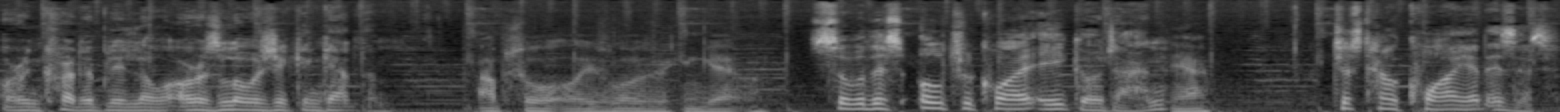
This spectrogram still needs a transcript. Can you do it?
are incredibly low, or as low as you can get them? Absolutely, as low as we can get them. So with this ultra quiet EcoDan, yeah. just how quiet is it?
